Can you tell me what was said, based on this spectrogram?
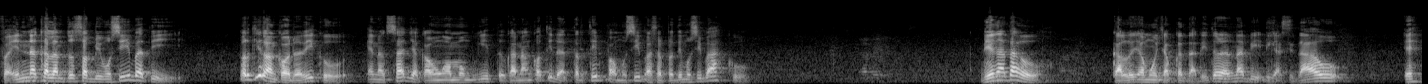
fa innaka lam tusab bi musibati." Pergilah engkau dariku. Enak saja kau ngomong begitu karena engkau tidak tertimpa musibah seperti musibahku. Dia nggak tahu. Kalau yang mengucapkan tadi itu adalah Nabi, dikasih tahu. Eh,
